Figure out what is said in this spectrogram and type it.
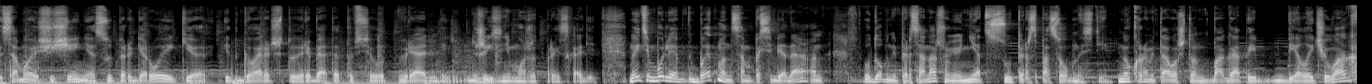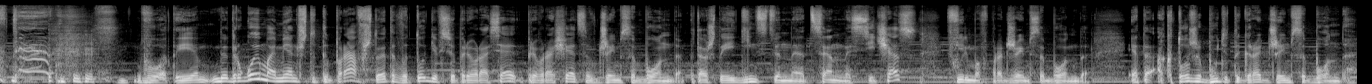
само ощущение супергероики и говорят, что, ребят, это все вот в реальной жизни может происходить. Ну и тем более Бэтмен сам по себе, да, он удобный персонаж, у него нет суперспособностей. Ну, кроме того, что он богатый белый чувак. Вот. И другой момент, что ты прав, что это в итоге все превращается в Джеймса Бонда. Потому что единственная ценность сейчас фильмов про Джеймса Бонда это а кто же будет играть Джеймса Бонда?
